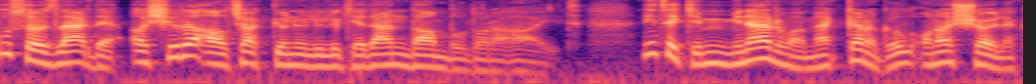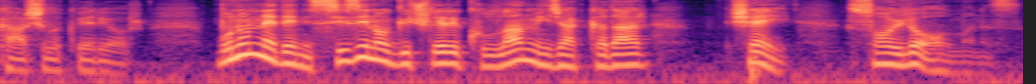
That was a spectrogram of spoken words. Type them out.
Bu sözler de aşırı alçak gönüllülük eden Dumbledore'a ait. Nitekim Minerva McGonagall ona şöyle karşılık veriyor. Bunun nedeni sizin o güçleri kullanmayacak kadar şey, soylu olmanız.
